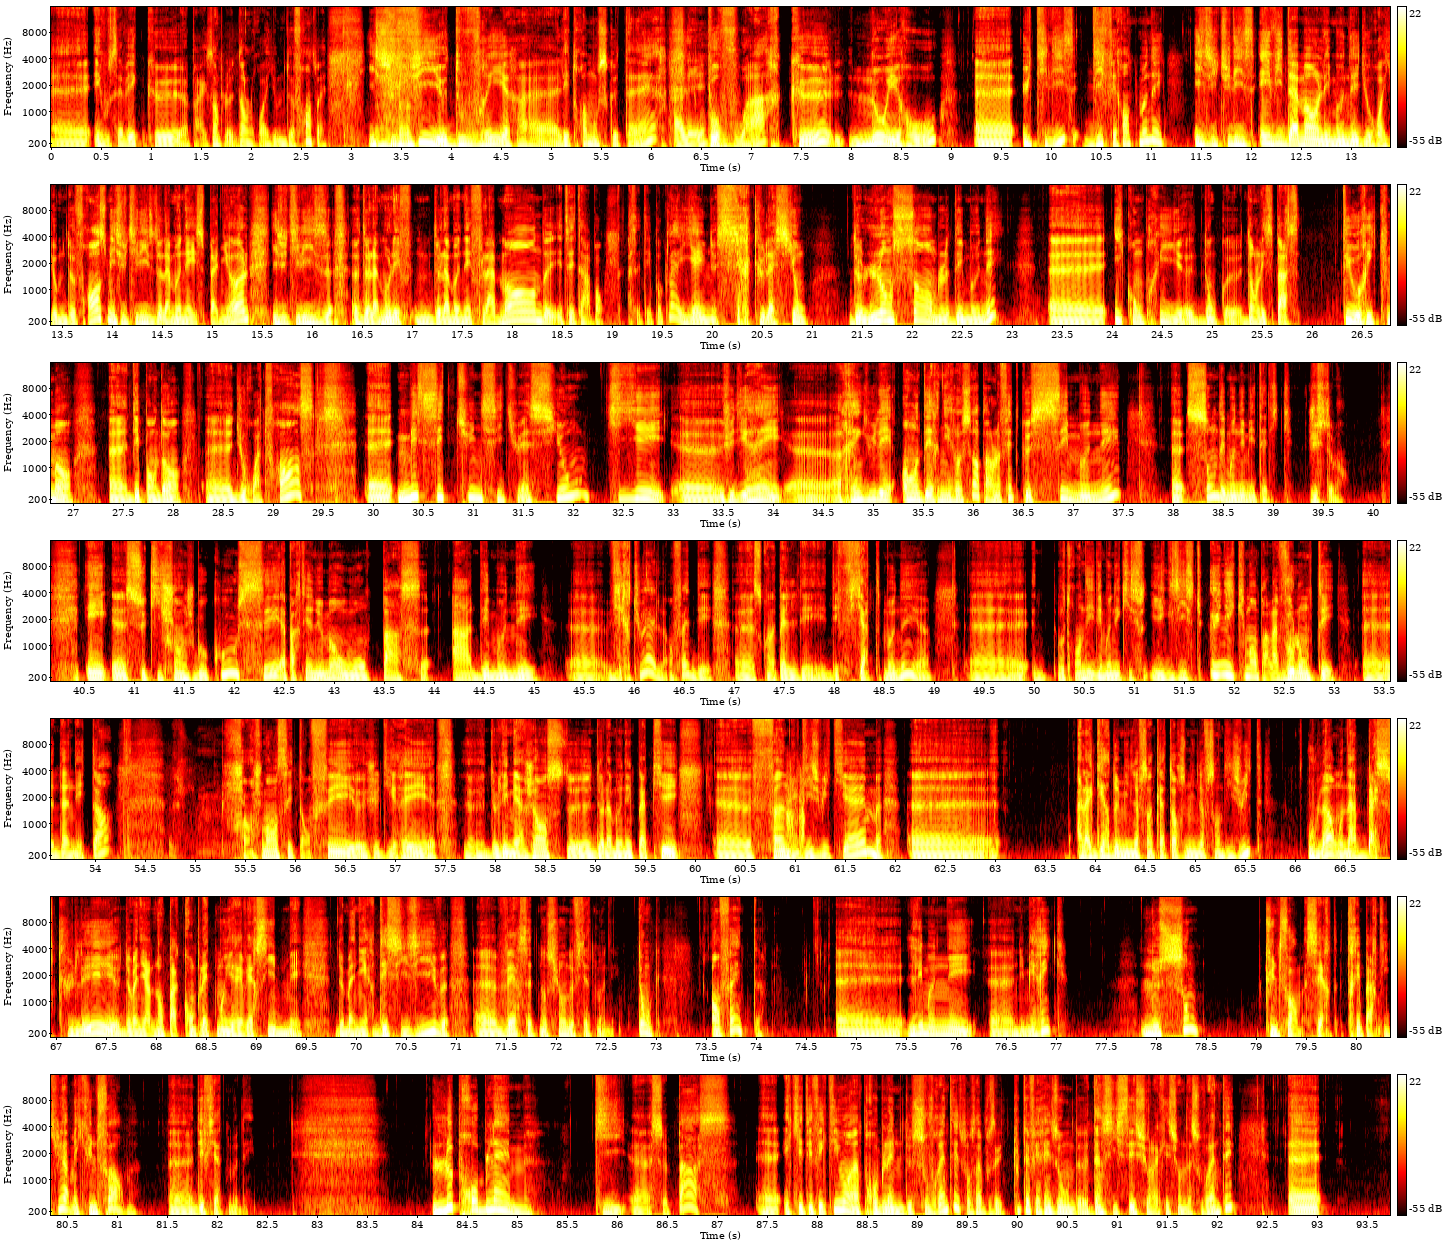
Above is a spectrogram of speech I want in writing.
Euh, et vous savez que, par exemple, dans le Royaume de France, ouais, il suffit d'ouvrir euh, les trois mousquetaires Allez. pour voir que nos héros euh, utilisent différentes monnaies. Ils utilisent évidemment les monnaies du Royaume de France, mais ils utilisent de la monnaie espagnole, ils utilisent de la monnaie, de la monnaie flamande, etc. Bon, à cette époque-là, il y a une circulation de l'ensemble des monnaies, euh, y compris euh, donc euh, dans l'espace théoriquement euh, dépendant euh, du roi de France, euh, mais c'est une situation qui est, je dirais, régulée en dernier ressort par le fait que ces monnaies sont des monnaies métalliques, justement. Et ce qui change beaucoup, c'est à partir du moment où on passe à des monnaies euh, virtuelles, en fait, des, euh, ce qu'on appelle des, des, fiat monnaies, hein. euh, autrement dit, des monnaies qui existent uniquement par la volonté d'un État. Changement s'étant fait, je dirais, de l'émergence de, de, la monnaie papier fin du 18e, à la guerre de 1914-1918, où là, on a basculé de manière non pas complètement irréversible, mais de manière décisive vers cette notion de fiat monnaie. Donc, en fait, euh, les monnaies euh, numériques ne sont qu'une forme, certes très particulière, mais qu'une forme euh, des fiat monnaies. Le problème qui euh, se passe, et qui est effectivement un problème de souveraineté, c'est pour ça que vous avez tout à fait raison d'insister sur la question de la souveraineté,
